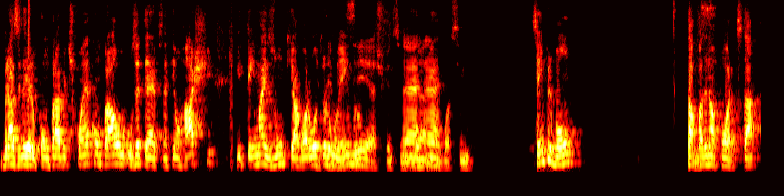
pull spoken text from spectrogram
brasileiro comprar Bitcoin é comprar os ETFs, né? Tem o Hash e tem mais um que agora o outro eu não lembro. Acho que se não me engano, é, é. algo assim. Sempre bom. Tá Isso. fazendo aportes, tá?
